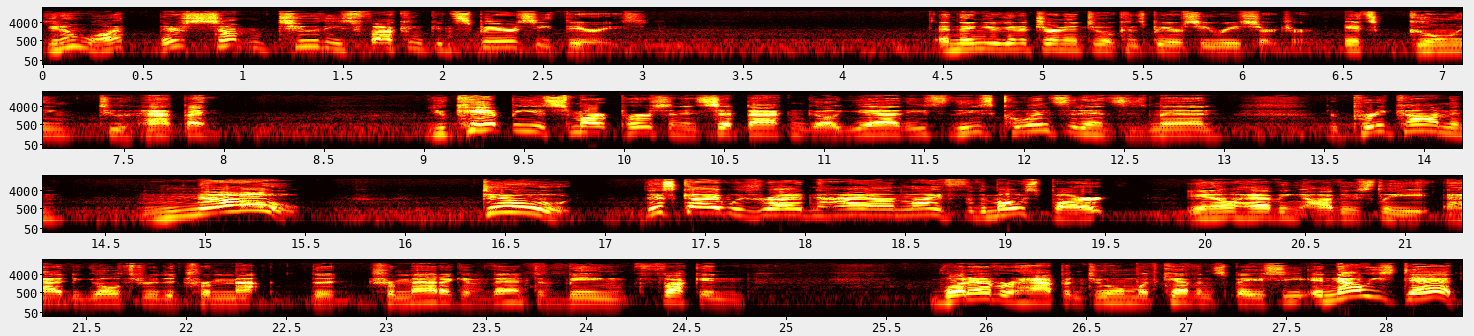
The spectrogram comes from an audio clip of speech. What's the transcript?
you know what? There's something to these fucking conspiracy theories and then you're going to turn into a conspiracy researcher. It's going to happen. You can't be a smart person and sit back and go, "Yeah, these these coincidences, man, they're pretty common." No. Dude, this guy was riding high on life for the most part. You know, having obviously had to go through the trauma- the traumatic event of being fucking whatever happened to him with Kevin Spacey, and now he's dead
